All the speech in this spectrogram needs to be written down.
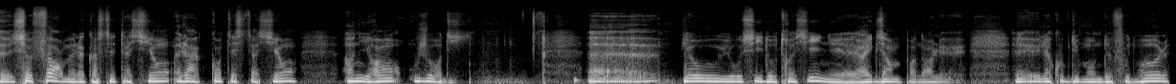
euh, se forme la contestation, la contestation en Iran aujourd'hui. Euh, il y a aussi d'autres signes. Par exemple, pendant le, euh, la Coupe du Monde de football,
